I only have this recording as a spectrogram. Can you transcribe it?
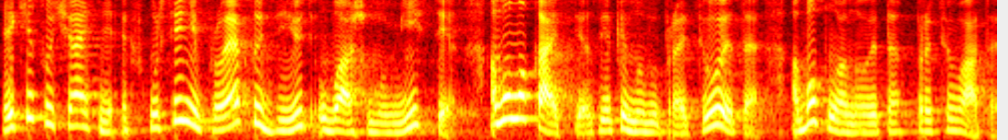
які сучасні екскурсійні проекти діють у вашому місті або локаціях, з якими ви працюєте або плануєте працювати.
